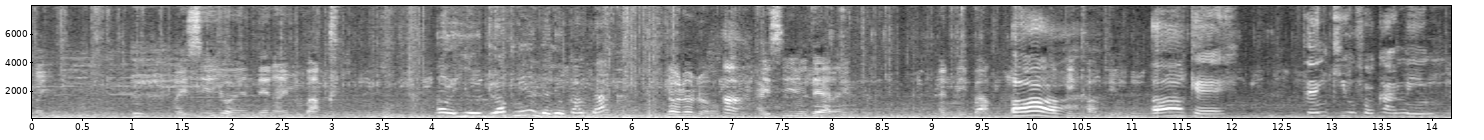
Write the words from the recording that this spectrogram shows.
Okay. Hmm. I see you and then I'm back. Oh, you drop me and then you come back? No, no, no. Ah. I see you there and and me back. Oh, Pick up you. okay. Thank you for coming.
